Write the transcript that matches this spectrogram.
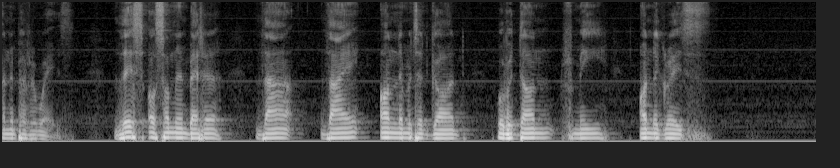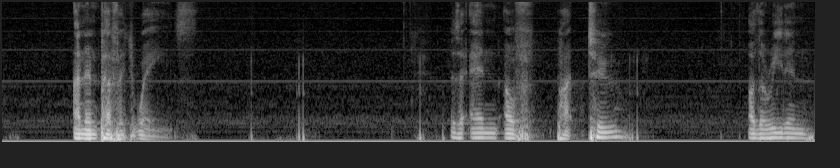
and in perfect ways. This or something better, thy, thy unlimited God will be done for me under grace and in perfect ways. Is the end of part two of the reading,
